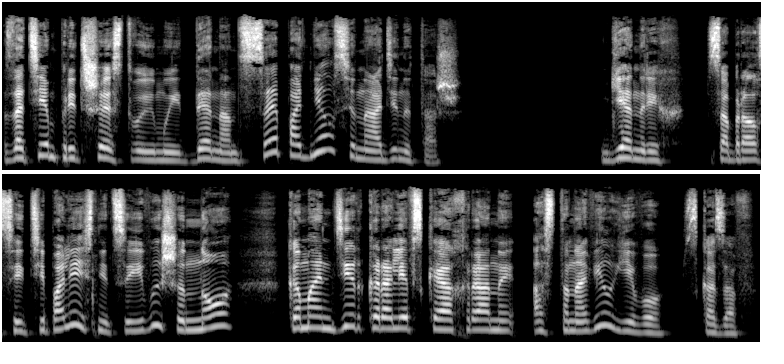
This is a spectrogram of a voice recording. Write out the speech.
затем предшествуемый Денансе поднялся на один этаж. Генрих собрался идти по лестнице и выше, но командир королевской охраны остановил его, сказав,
